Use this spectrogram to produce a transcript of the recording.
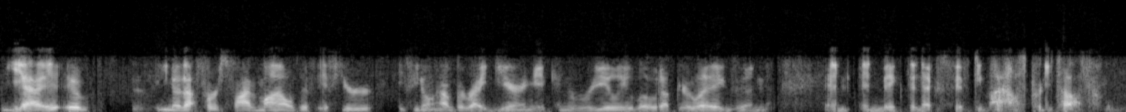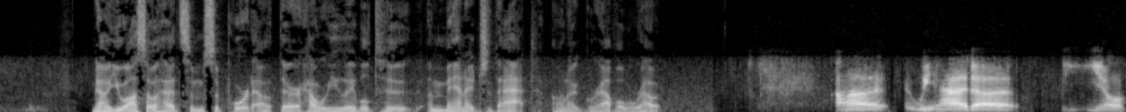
yeah, it, it you know that first five miles if if you're if you don't have the right gearing, it can really load up your legs and and and make the next 50 miles pretty tough. Now, you also had some support out there. How were you able to manage that on a gravel route? Uh, we had, uh, you know,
